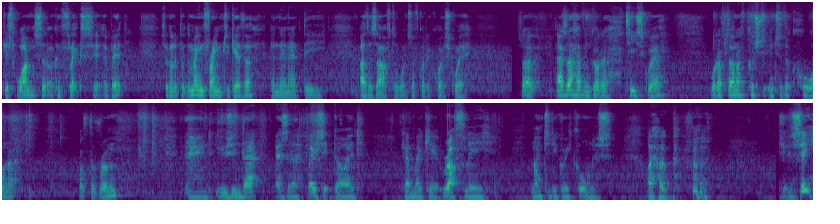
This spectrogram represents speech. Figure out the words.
Just one so that I can flex it a bit. So I'm going to put the main frame together and then add the others after once I've got it quite square. So as I haven't got a T-square, what I've done I've pushed it into the corner of the room and using that as a basic guide can make it roughly 90 degree corners. I hope. As you can see,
